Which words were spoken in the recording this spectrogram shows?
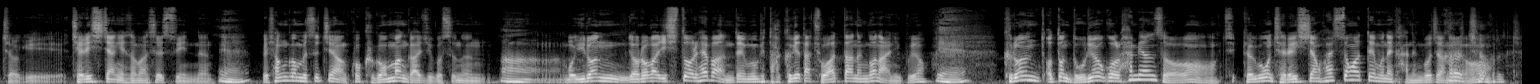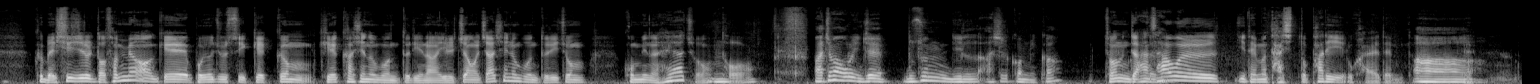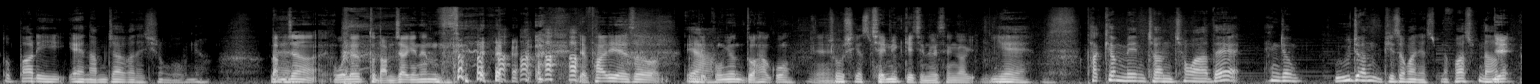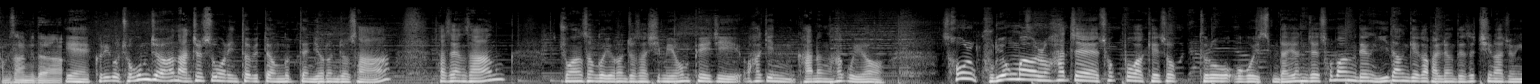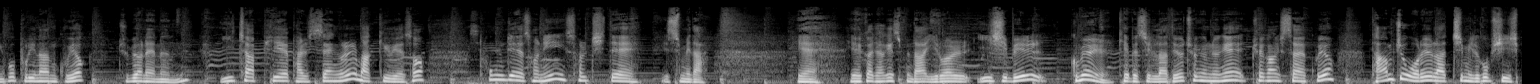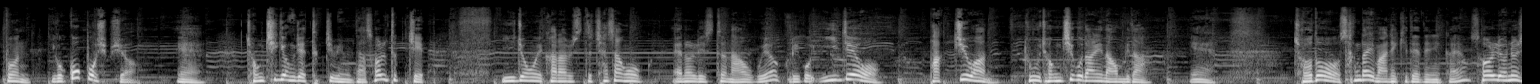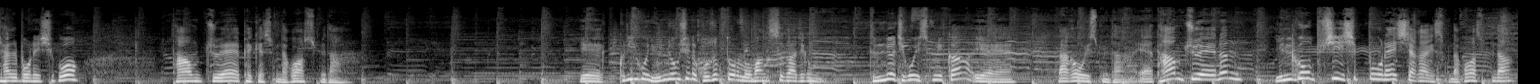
저기 재래시장에서만 쓸 수 있는 예. 그 현금을 쓰지 않고 그것만 가지고 쓰는 아. 뭐 이런 여러 가지 시도를 해봤는데 뭐다 그게 다 좋았다는 건 아니고요. 예. 그런 어떤 노력을 하면서 결국은 재래시장 활성화 때문에 가는 거잖아요. 그렇죠, 그렇죠. 그 메시지를 더 선명하게 보여줄 수 있게끔 기획하시는 분들이나 일정을 짜시는 분들이 좀 고민을 해야죠. 음. 더. 마지막으로 이제 무슨 일 하실 겁니까? 저는 이제 한 네. 4월이 되면 다시 또 파리로 가야 됩니다. 아, 네. 또 파리의 남자가 되시는 거군요. 남자 네. 원래부터 남자긴 했는데 이제 파리에서 공연도 하고 예, 좋으시겠습니다. 재밌게 지낼 생각입니다. 예, 탁현민 전 청와대 행정 의전 비서관이었습니다. 고맙습니다. 예, 감사합니다. 예, 그리고 조금 전 안철수 의원 인터뷰 때 언급된 여론조사 자세한 사항 중앙선거 여론조사 심의 홈페이지 확인 가능하고요. 서울 구룡마을 화재 속보가 계속 들어오고 있습니다. 현재 소방 대응 2단계가 발령돼서 진화 중이고 불이 난 구역 주변에는 2차 피해 발생을 막기 위해서 통제선이 설치돼 있습니다. 예, 여기까지 하겠습니다. 1월 20일 금요일 KBS 일라디오 최경령의 최강시사였고요. 다음 주 월요일 아침 7시 20분 이거 꼭 보십시오. 예, 정치경제 특집입니다. 설 특집. 이종우 이카나미스트 차상욱 애널리스트 나오고요. 그리고 이재호, 박지원 두 정치구단이 나옵니다. 예. 저도 상당히 많이 기대되니까요. 설 연휴 잘 보내시고 다음 주에 뵙겠습니다. 고맙습니다. 예. 그리고 윤종신의 고속도로 로망스가 지금 들려지고 있습니까? 예. 나가고 있습니다. 예. 다음 주에는 7시 10분에 시작하겠습니다. 고맙습니다.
